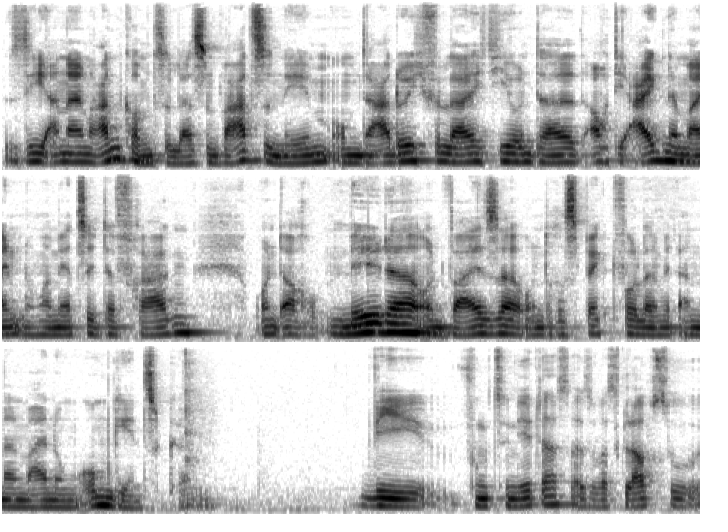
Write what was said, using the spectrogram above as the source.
sie an einen rankommen zu lassen, wahrzunehmen, um dadurch vielleicht hier und da auch die eigene Meinung nochmal mehr zu hinterfragen und auch milder und weiser und respektvoller mit anderen Meinungen umgehen zu können. Wie funktioniert das? Also was glaubst du,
